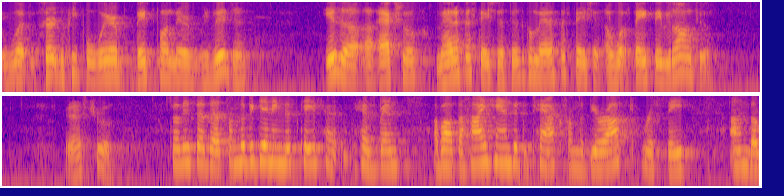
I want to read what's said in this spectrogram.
what certain people wear based upon their religion is a, a actual manifestation, a physical manifestation of what faith they belong to. Yeah, that's true. So they said that from the beginning, this case ha- has been about the high handed attack from the bureaucracy on the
